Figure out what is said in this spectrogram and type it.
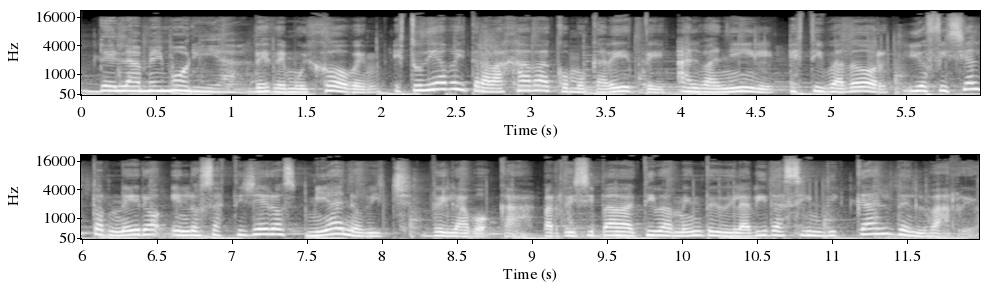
de la Memoria. Desde muy joven, estudiaba y trabajaba como cadete, albañil, estibador y oficial tornero en los astilleros Mianovich de La Boca. Participaba activamente de la vida sindical del barrio.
